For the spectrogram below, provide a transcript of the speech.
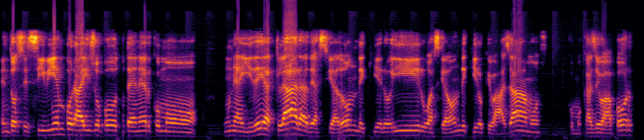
Entonces, si bien por ahí yo puedo tener como una idea clara de hacia dónde quiero ir o hacia dónde quiero que vayamos, como calle vapor,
